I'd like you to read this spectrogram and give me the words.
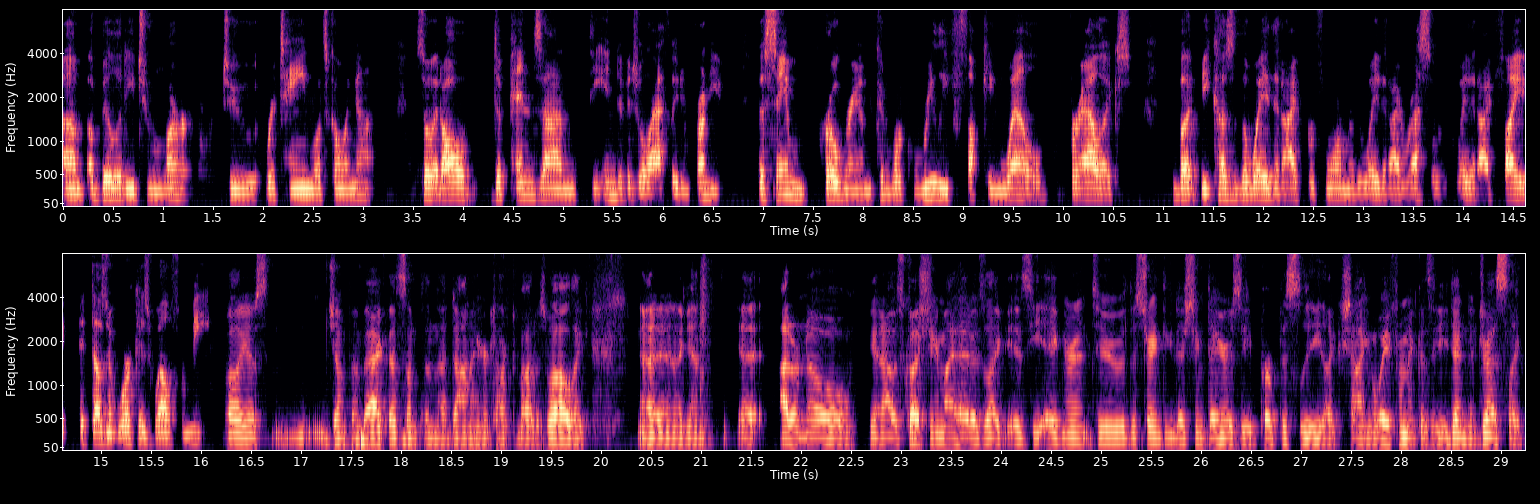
um, ability to learn to retain what's going on. So it all depends on the individual athlete in front of you. The same program could work really fucking well for alex but because of the way that i perform or the way that i wrestle or the way that i fight it doesn't work as well for me Well, guess jumping back, that's something that Danaher talked about as well. Like, uh, and again, uh, I don't know. Again, I was questioning my head is like, is he ignorant to the strength and conditioning thing, or is he purposely like shying away from it because he didn't address like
